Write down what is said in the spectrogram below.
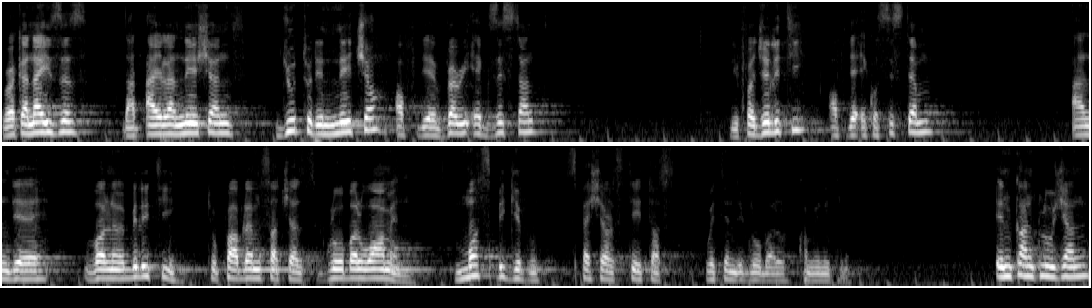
recognizes that island nations, due to the nature of their very existence, the fragility of their ecosystem, and their vulnerability to problems such as global warming, must be given special status within the global community. In conclusion,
